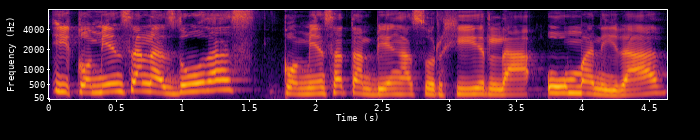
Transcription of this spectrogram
Y comienzan las dudas, comienza también a surgir la humanidad.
